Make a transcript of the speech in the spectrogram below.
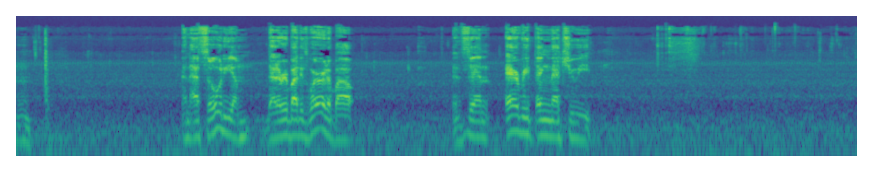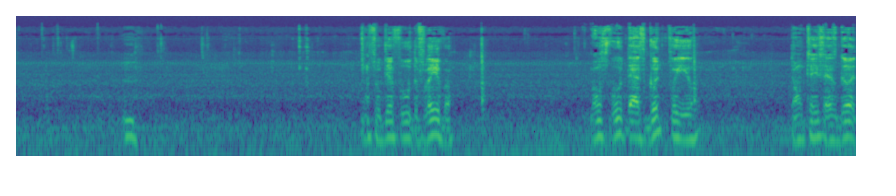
Mm. And that sodium that everybody's worried about, it's in everything that you eat. Mm. What gives food the flavor. Most food that's good for you don't taste as good.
